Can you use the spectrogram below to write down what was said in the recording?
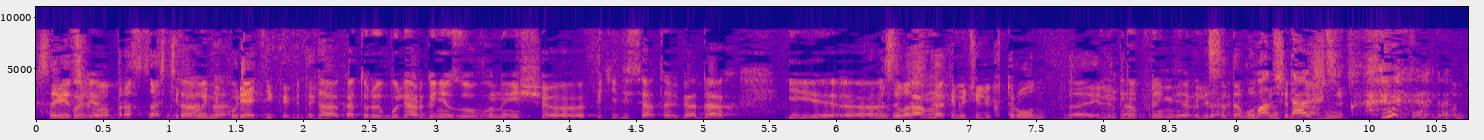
Советского были- образца, с типовыми Да, да. курятниками такими. Да, которые были организованы еще в 50-х годах. И, э, И называться там- как-нибудь электрон, да, или, там, Например, или да. садовод Монтажник. 18. Да. Мон-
